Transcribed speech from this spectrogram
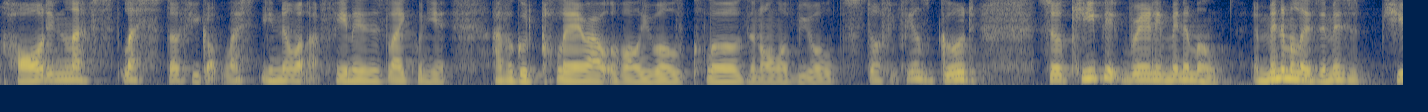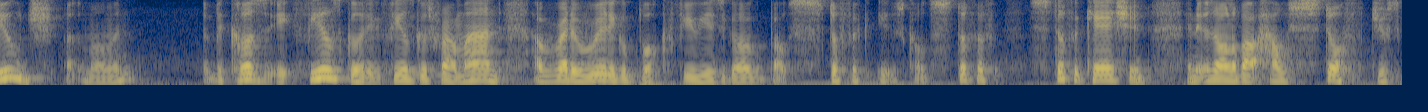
hoarding less less stuff you got less you know what that feeling is like when you have a good clear out of all your old clothes and all of your old stuff it feels good so keep it really minimal and minimalism is huge at the moment because it feels good. It feels good for our mind. I read a really good book a few years ago about stuff. It was called Stuff Stuffocation, and it was all about how stuff just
